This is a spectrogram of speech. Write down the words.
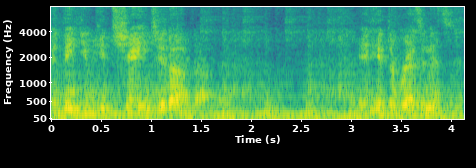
and then you can change it up and hit the resonance.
